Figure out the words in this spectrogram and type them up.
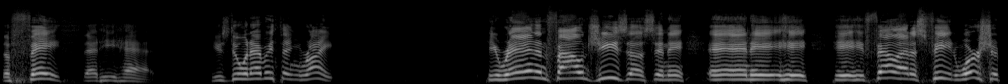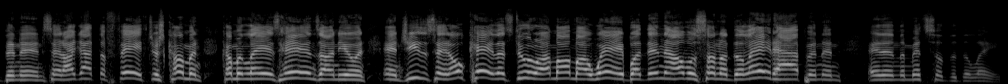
the faith that he had. He's doing everything right. He ran and found Jesus and he, and he, he, he, he fell at his feet and worshiped and, and said, I got the faith. Just come and, come and lay his hands on you. And, and Jesus said, Okay, let's do it. I'm on my way. But then all of a sudden a delay happened. And, and in the midst of the delay,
